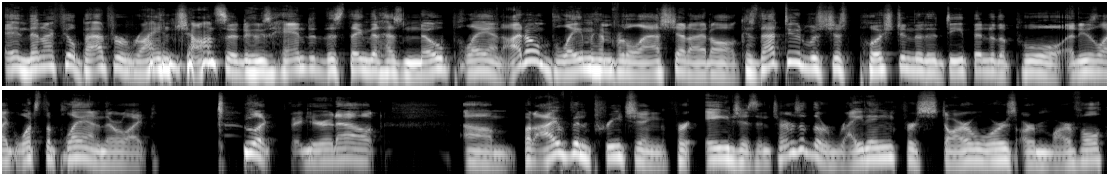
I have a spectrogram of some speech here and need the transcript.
and then I feel bad for Rian Johnson, who's handed this thing that has no plan. I don't blame him for The Last Jedi at all, because that dude was just pushed into the deep end of the pool, and he's like, "What's the plan?" And they were like, "Look, figure it out." Um, but I've been preaching for ages in terms of the writing for Star Wars or Marvel.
